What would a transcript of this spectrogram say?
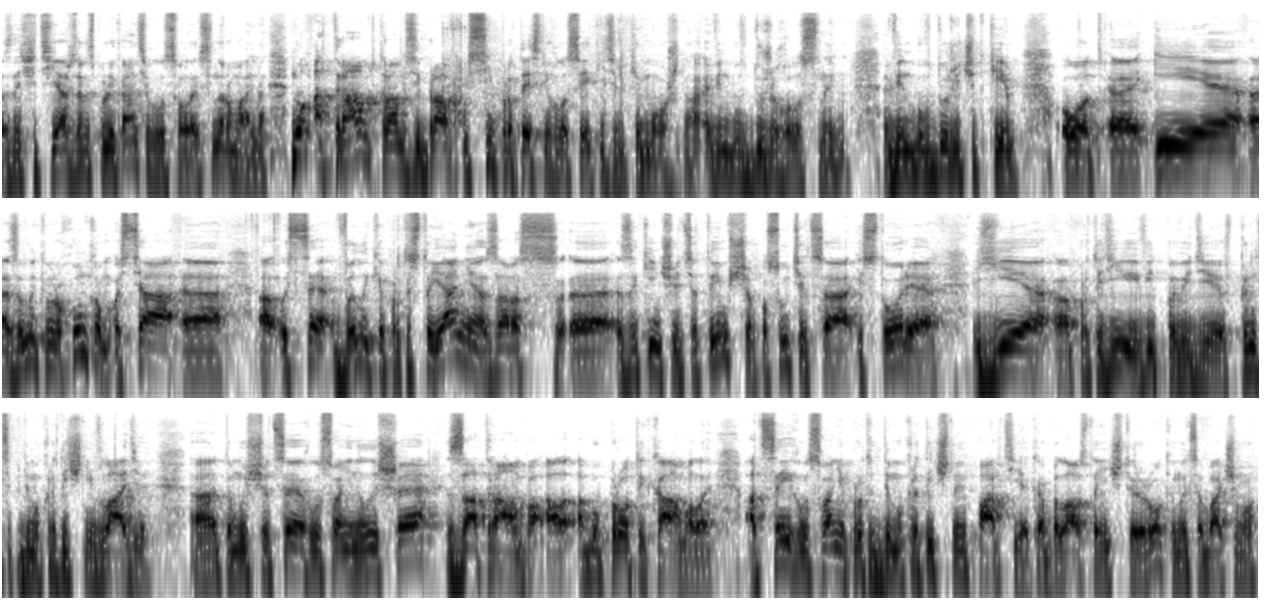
значить, я ж за республіканців голосувала, і все нормально. Ну а Трамп Трамп зібрав усі протестні голоси, які тільки можна. Він був дуже голосним, він був дуже чітким. От е, і е, за великим рахунком, ось ця е, ось це велике протистояння зараз е, закінчується тим, що по суті ця історія є е, протидією відповіді в принципі демократичній владі, Е, тому що це голосування не лише за Трампа або проти Камали, а це і голосування проти демократичної партії, яка була останні 4 роки. Ми це бачимо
